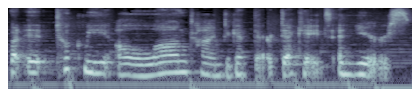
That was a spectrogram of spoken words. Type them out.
But it took me a long time to get there, decades and years.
